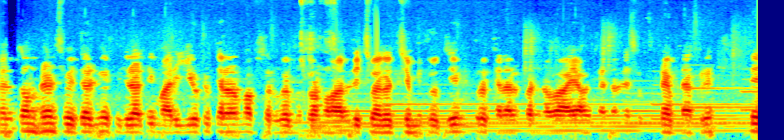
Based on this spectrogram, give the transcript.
Welcome friends weather news Gujarati મારી યુટ્યુબ ચેનલમાં આપ સર્વે મિત્રોનું હાર્દિક સ્વાગત છે મિત્રો. જે મિત્રો ચેનલ પર નવા આવ્યા હોય ચેનલને સબસ્ક્રાઇબ ના કરે, તે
